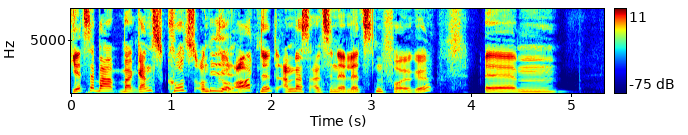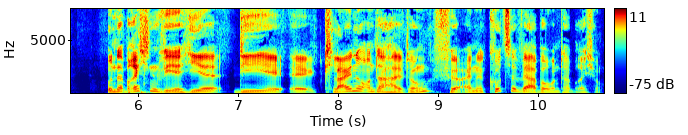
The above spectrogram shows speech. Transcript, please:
jetzt aber mal ganz kurz und Hier. geordnet, anders als in der letzten Folge. Ähm, unterbrechen wir hier die äh, kleine Unterhaltung für eine kurze Werbeunterbrechung.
